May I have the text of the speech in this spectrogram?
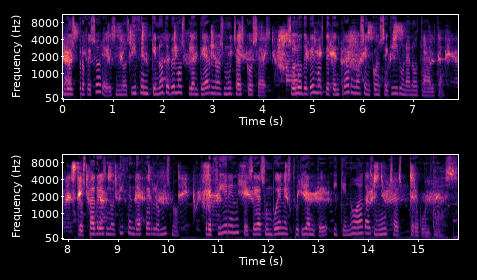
Los profesores nos dicen que no debemos plantearnos muchas cosas, solo debemos de centrarnos en conseguir una nota alta. Los padres nos dicen de hacer lo mismo. Prefieren que seas un buen estudiante y que no hagas muchas preguntas.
